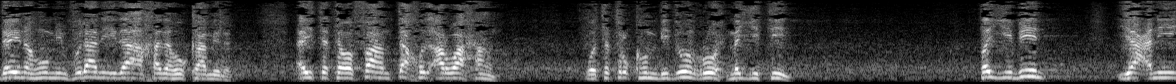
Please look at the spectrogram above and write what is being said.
دينه من فلان إذا أخذه كاملا. أي تتوفاهم تأخذ أرواحهم وتتركهم بدون روح ميتين. طيبين يعني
